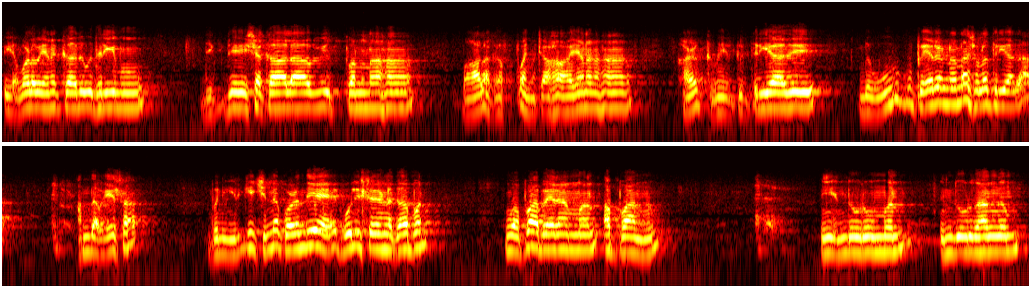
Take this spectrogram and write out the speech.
எவ்வளவு எனக்கு அறிவு தெரியுமோ? திக்தேசகாலாவியுத்பன்னா பாலக பஞ்சகாயன கழக்கு மேற்கு தெரியாது. இந்த ஊருக்கு பேர் என்னன்னா சொல்ல தெரியாதா? அந்த வயசா? இப்ப நீ இருக்கி சின்ன குழந்தைய போலீஸ் ஸ்டேஷன்ல கேப்பன். உங்க அப்பா பேரம்மன் அப்பாங்க நீ எந்த ஊர் உம்மன் இந்த ஊர் தாங்கம்.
